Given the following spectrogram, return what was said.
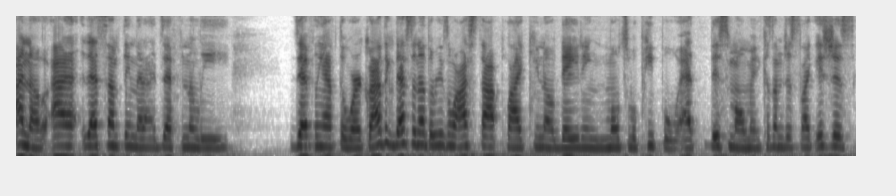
I know. I that's something that I definitely definitely have to work on. I think that's another reason why I stopped like, you know, dating multiple people at this moment because I'm just like it's just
